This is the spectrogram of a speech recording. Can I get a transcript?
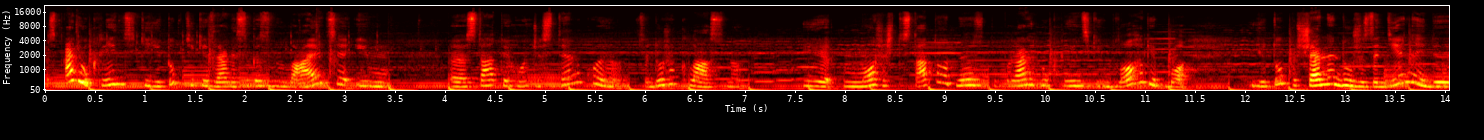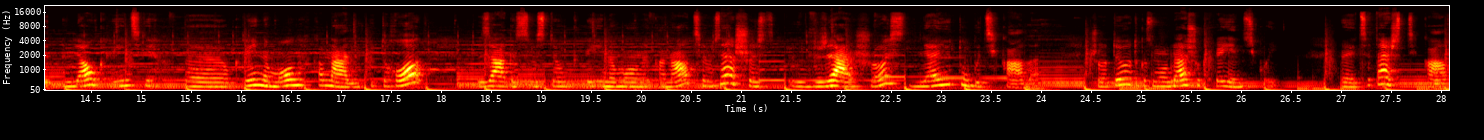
Насправді український Ютуб тільки зараз розвивається і е, стати його частинкою це дуже класно. І можеш ти стати одним з популярних українських блогерів, бо Ютуб ще не дуже задірний для- для українських е, україномовних каналів. І того зараз вести україномовний канал це вже щось, вже щось для Ютубу цікаве. Що ти от розмовляєш українською. Е, Це теж цікаво.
